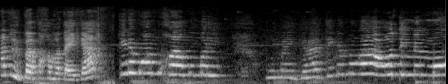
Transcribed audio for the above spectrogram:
Ano, nagpapakamatay ka? Tingnan mo nga mukha mo, Marie. Oh my God, tingnan mo nga. Oh, tingnan mo.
